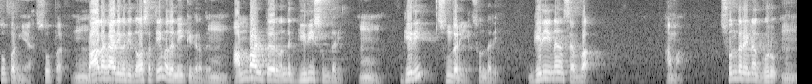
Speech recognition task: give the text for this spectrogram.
சூப்பருங்க சூப்பர். ம். பாதகாதிபதி தோஷத்தையும் அது நீக்குகிறது. அம்பாள் பேர் வந்து கிரி சுந்தரி கிரி சுந்தரி. சுந்தரி. கிரினா செவ்வா. ஆமாம் சுந்தரினா குரு. ம்.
